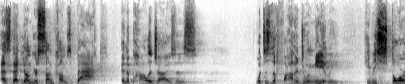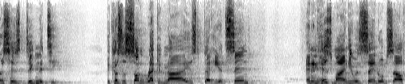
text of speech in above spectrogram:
As that younger son comes back and apologizes, what does the father do immediately? He restores his dignity. Because the son recognized that he had sinned, and in his mind, he was saying to himself,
